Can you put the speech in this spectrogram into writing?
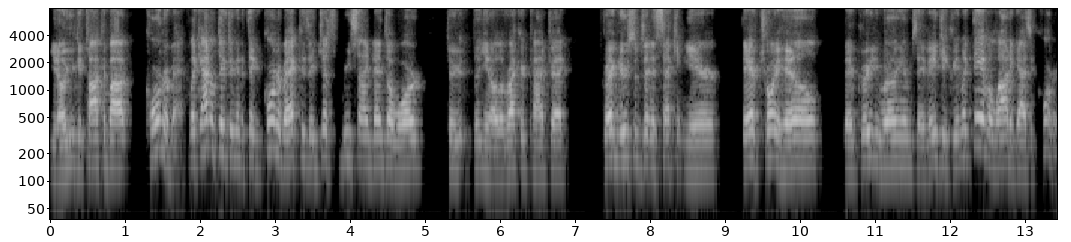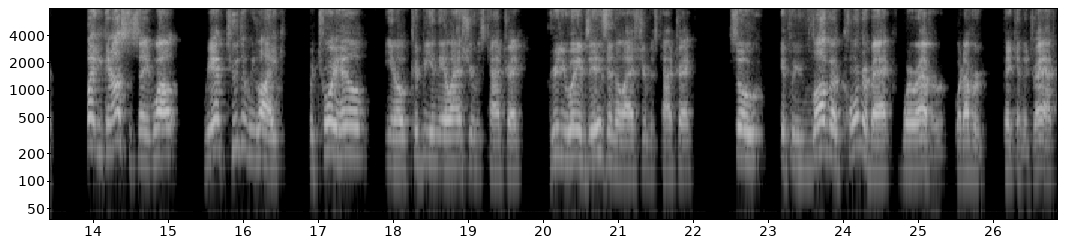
You know, you could talk about cornerback. Like, I don't think they're going to take a cornerback because they just re signed Denzel Ward to the, you know, the record contract. Greg Newsome's in his second year. They have Troy Hill. They have Greedy Williams. They have AJ Green. Like, they have a lot of guys at corner. But you can also say, well, we have two that we like, but Troy Hill, you know, could be in the last year of his contract. Greedy Williams is in the last year of his contract. So if we love a cornerback wherever, whatever pick in the draft,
